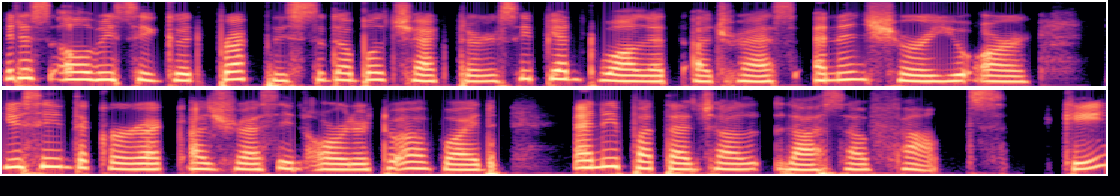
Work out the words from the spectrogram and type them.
It is always a good practice to double check the recipient wallet address and ensure you are using the correct address in order to avoid any potential loss of funds. Okay?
